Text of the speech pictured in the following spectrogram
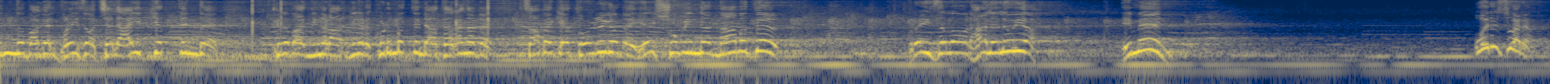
ഇന്ന് പകൽ പ്രൈസോ ചില ഐക്യത്തിന്റെ കൃപ നിങ്ങളുടെ നിങ്ങളുടെ കുടുംബത്തിന്റെ അകത്ത് ഇറങ്ങട്ടെ. സഭയ്ക്ക് തൊഴുകട്ടെ. യേശുവിന്റെ നാമത്തിൽ. ലോർഡ്. ഒരു സ്വരം.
